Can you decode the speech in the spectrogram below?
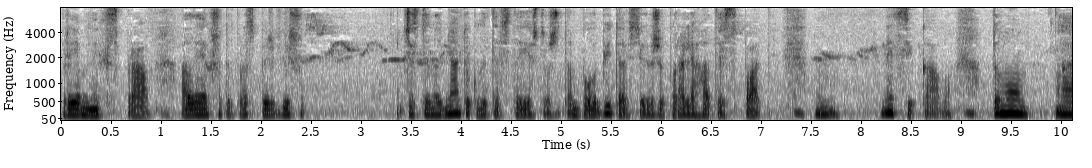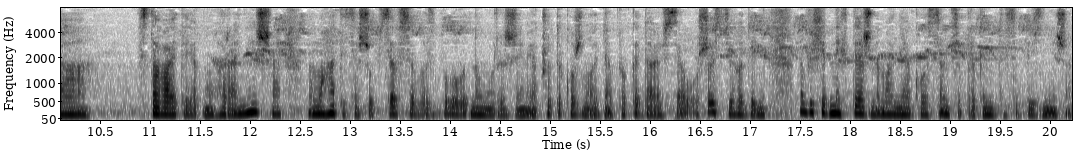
приємних справ. Але якщо ти проспиш більшу частину дня, то коли ти встаєш, то вже там по обіду, а все вже пора лягати спати. Не цікаво. Тому е, вставайте якмога раніше, намагайтеся, щоб це все у вас було в одному режимі. Якщо ти кожного дня прокидаєшся о 6 годині, на вихідних теж немає ніякого сенсу прокинутися пізніше.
